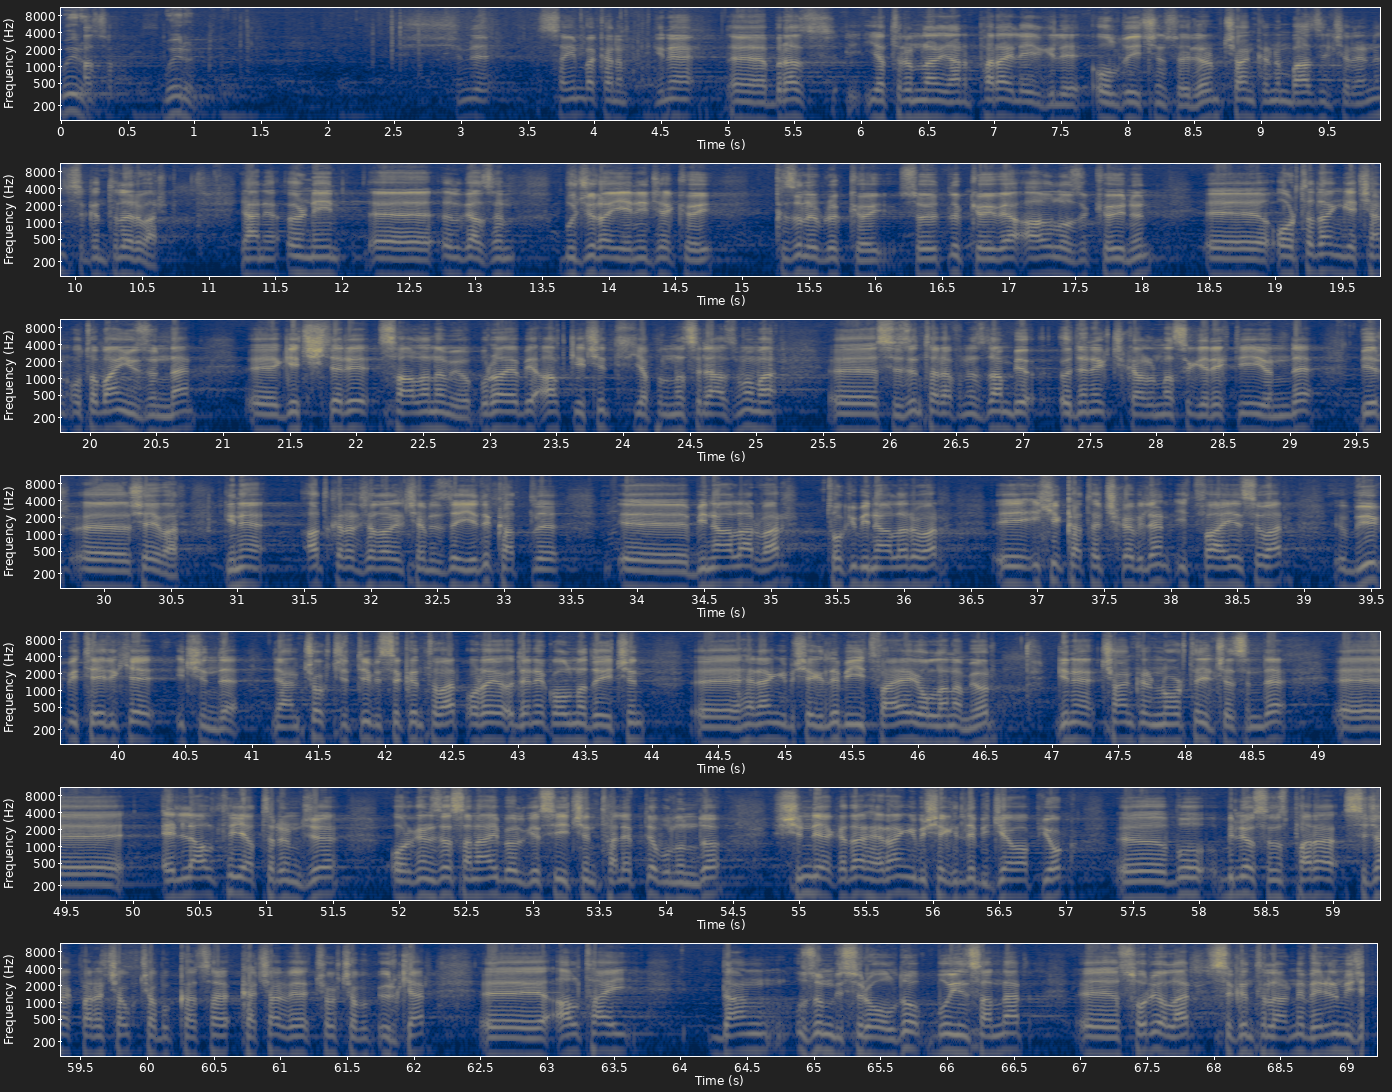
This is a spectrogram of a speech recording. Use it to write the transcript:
Buyurun. Buyurun. Şimdi Sayın Bakanım yine e, biraz yatırımlar yani parayla ilgili olduğu için söylüyorum. Çankırı'nın bazı ilçelerinin sıkıntıları var. Yani örneğin e, Ilgaz'ın Bucura Yeniceköy, Kızılırbrıkköy, Söğütlükköy ve Ağılozuk köyünün e, ortadan geçen otoban yüzünden e, geçişleri sağlanamıyor. Buraya bir alt geçit yapılması lazım ama e, sizin tarafınızdan bir ödenek çıkarılması gerektiği yönünde bir e, şey var. Yine Atkaracalar ilçemizde 7 katlı e, binalar var. TOKİ binaları var. E, iki kata çıkabilen itfaiyesi var. Büyük bir tehlike içinde. Yani çok ciddi bir sıkıntı var. Oraya ödenek olmadığı için e, herhangi bir şekilde bir itfaiye yollanamıyor. Yine Çankırı'nın orta ilçesinde e, 56 yatırımcı organize sanayi bölgesi için talepte bulundu. Şimdiye kadar herhangi bir şekilde bir cevap yok. Ee, bu biliyorsunuz para sıcak para çok çabuk kasa- kaçar ve çok çabuk ürker. Ee, 6 aydan uzun bir süre oldu. Bu insanlar e, soruyorlar sıkıntılarını verilmeyecek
